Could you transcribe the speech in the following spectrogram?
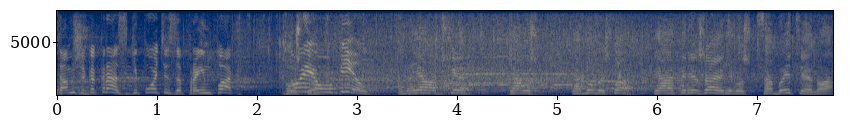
Там же как раз гипотеза про импакт. Кто ее убил? У меня вообще, я уж, я думаю, что я опережаю немножко события, но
